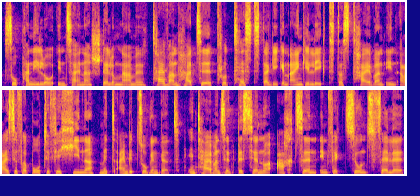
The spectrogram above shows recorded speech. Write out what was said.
so Panilo in seiner Stellungnahme. Taiwan hatte Protest dagegen eingelegt, dass Taiwan in Reiseverbote für China mit einbezogen wird. In Taiwan sind bisher nur 18 Infektionsfälle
